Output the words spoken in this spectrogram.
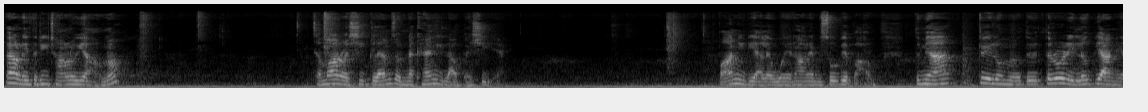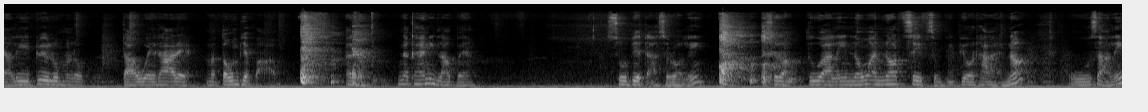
အဲ့လိုလေသတိထားလို့ရအောင်နော် ကျွန်မတော့ she glam ဆိုနှကန်းဒီလောက်ပဲရှိတယ်ဘာနီတွေကလည်းဝယ်ထားတယ်မစိုးဖြစ်ပါဘူးသူများတွေ့လို့မလို့သူတို့တွေလုတ်ပြနေတာလေးတွေ့လို့မလို့ဒါဝယ်ထားတယ်မသုံးဖြစ်ပါဘူးအဲ့လိုနှကန်းဒီလောက်ပဲစိုးဖြစ်တာဆိုတော့လေဆိုတော့ तू ကလေလုံးဝ not safe ဆိုပြီးပြောထားတယ်နော် ဟိုစားလေ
